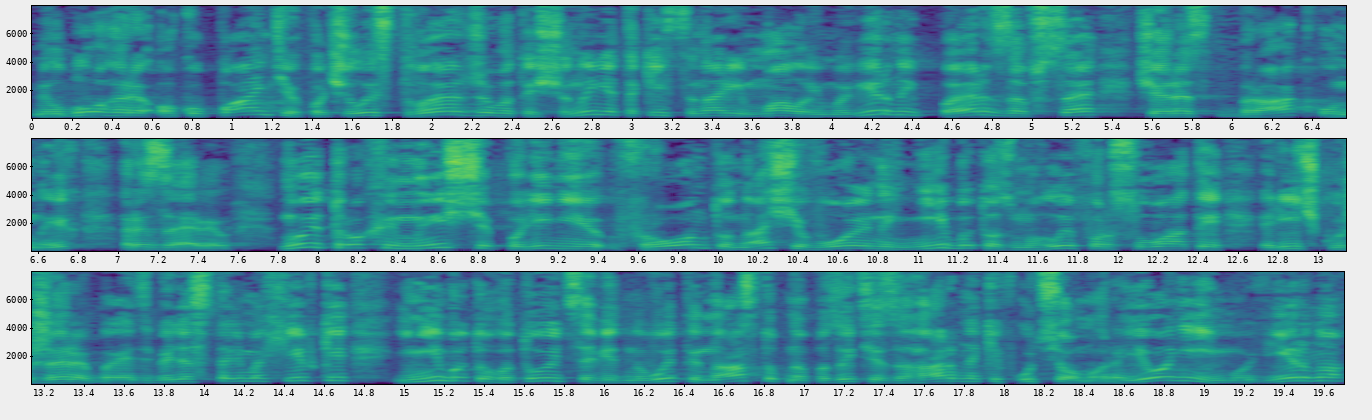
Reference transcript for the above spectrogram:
Мілблогери окупантів почали стверджувати, що нині такий сценарій малоймовірний, перш за все через брак у них резервів. Ну і трохи нижче по лінії фронту наші воїни нібито змогли форсувати річку Жеребець біля Стельмахівки і нібито готуються відновити наступ на позиції загарбників у цьому районі. Ймовірно,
